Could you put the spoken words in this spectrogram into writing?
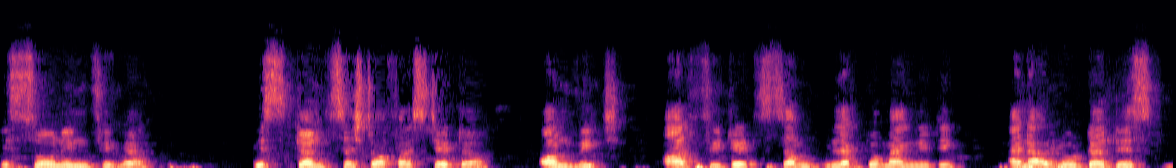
is shown in figure is consist of a stator on which are fitted some electromagnetic and a rotor disc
